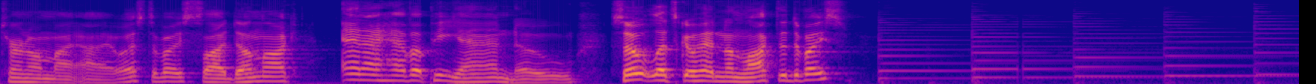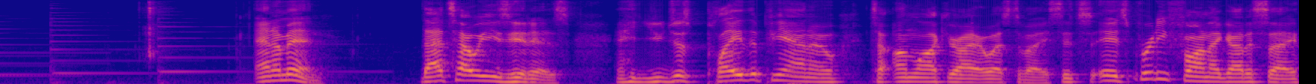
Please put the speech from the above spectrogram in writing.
Turn on my iOS device, slide to unlock, and I have a piano. So let's go ahead and unlock the device. And I'm in. That's how easy it is. You just play the piano to unlock your iOS device. It's it's pretty fun, I gotta say.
